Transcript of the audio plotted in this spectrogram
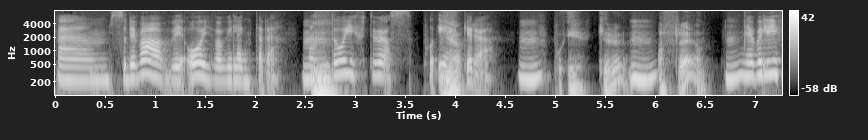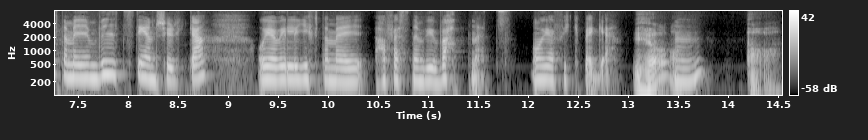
Ehm, så det var, vi, oj vad vi längtade. Men då gifte vi oss på Ja. Ekerö. På Ekerö? Vad fränt. Mm, jag ville gifta mig i en vit stenkyrka och jag ville gifta mig, ha festen vid vattnet. Och jag fick bägge. Ja. ja.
